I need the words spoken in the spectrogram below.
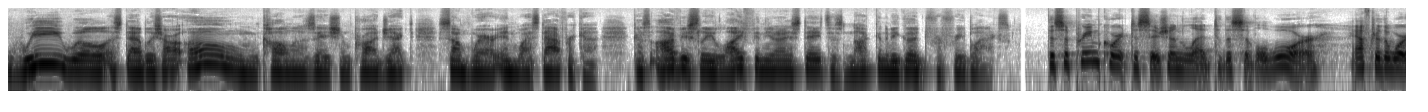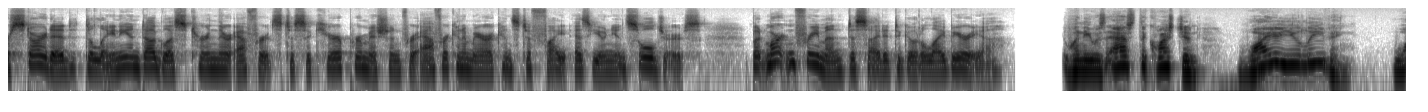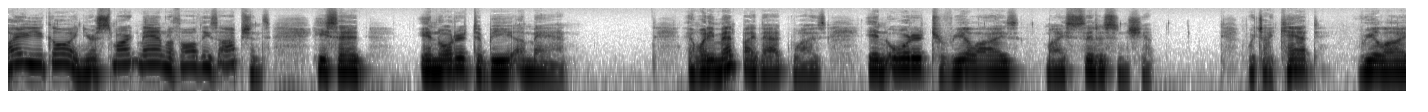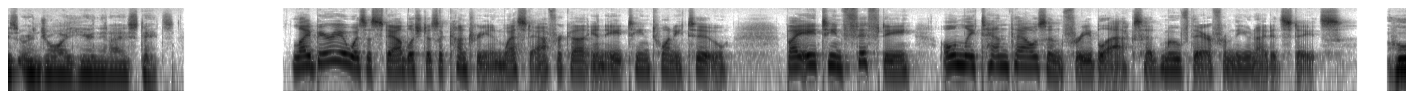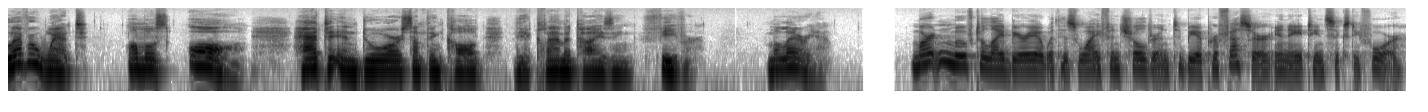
we will establish our own colonization project somewhere in West Africa, because obviously life in the United States is not going to be good for free blacks. The Supreme Court decision led to the Civil War. After the war started, Delany and Douglass turned their efforts to secure permission for African Americans to fight as Union soldiers. But Martin Freeman decided to go to Liberia. When he was asked the question, Why are you leaving? Why are you going? You're a smart man with all these options. He said, In order to be a man. And what he meant by that was, in order to realize my citizenship, which I can't realize or enjoy here in the United States. Liberia was established as a country in West Africa in 1822. By 1850, only 10,000 free blacks had moved there from the United States. Whoever went almost all had to endure something called the acclimatizing fever, malaria. Martin moved to Liberia with his wife and children to be a professor in 1864.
